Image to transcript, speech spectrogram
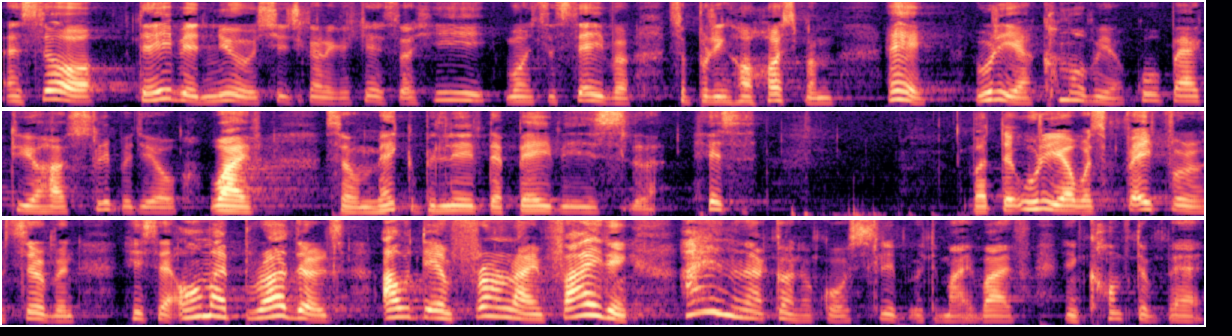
And so David knew she's going to get killed, so he wants to save her. So bring her husband. Hey, Uriah, come over here. Go back to your house, sleep with your wife. So make believe that baby is his. But the Uriah was faithful servant. He said, "All my brothers out there in front line fighting. I am not gonna go sleep with my wife in comfortable bed."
